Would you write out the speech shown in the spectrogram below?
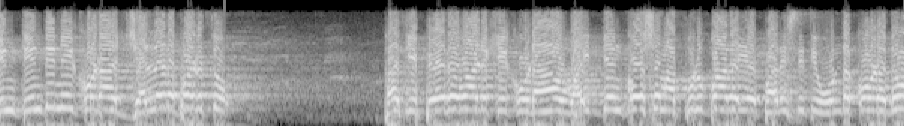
ఇంటింటిని కూడా జల్లెడ పడుతూ ప్రతి పేదవాడికి కూడా వైద్యం కోసం అప్పులు పాలయ్యే పరిస్థితి ఉండకూడదు.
